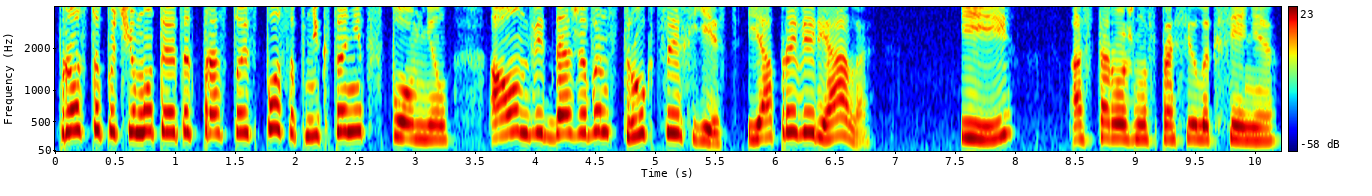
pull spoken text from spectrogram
Просто почему-то этот простой способ никто не вспомнил, а он ведь даже в инструкциях есть, я проверяла. «И?» — осторожно спросила Ксения.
